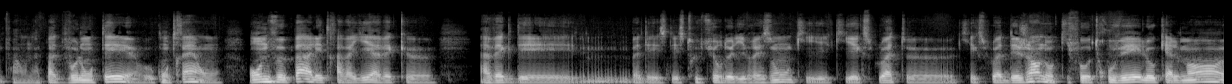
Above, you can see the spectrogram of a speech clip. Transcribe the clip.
enfin, on n'a pas de volonté. Au contraire, on, on ne veut pas aller travailler avec euh, avec des, bah, des, des, structures de livraison qui, qui exploitent qui exploitent des gens. Donc, il faut trouver localement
